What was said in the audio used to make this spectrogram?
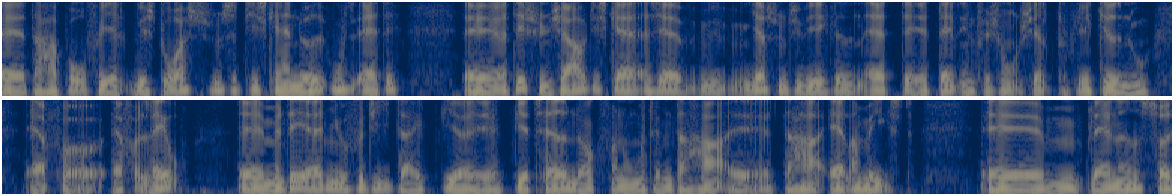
øh, der har brug for hjælp, hvis du også synes, at de skal have noget ud af det. Øh, og det synes jeg jo, de skal. Altså jeg, jeg synes i virkeligheden, at øh, den inflationshjælp, der bliver givet nu, er for, er for lav. Øh, men det er den jo, fordi der ikke bliver, øh, bliver taget nok fra nogle af dem, der har, øh, der har allermest. Øh, blandt andet så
